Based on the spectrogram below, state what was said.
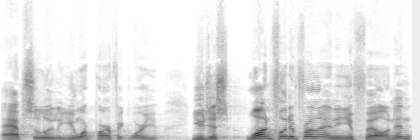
Absolutely. You weren't perfect, were you? You just one foot in front of and then you fell. And then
